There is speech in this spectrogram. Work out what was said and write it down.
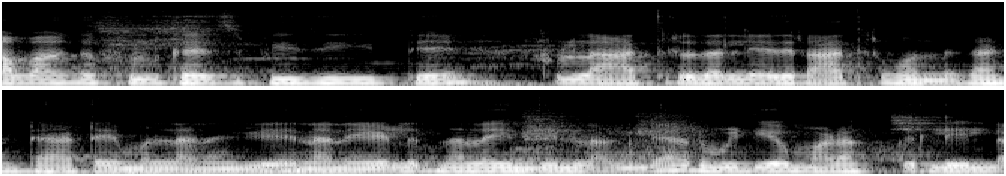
ಆವಾಗ ಫುಲ್ ಗಜ್ ಬ್ಯುಸಿ ಇದ್ದೆ. ಫುಲ್ ಆತ್ರದಲ್ಲಿ ಅದು ರಾತ್ರಿ ಒಂದು ಗಂಟೆ ಆ ಟೈಮಲ್ಲಿ ನನಗೆ ನಾನು ಹೇಳಿದ್ನಲ್ಲ ಹಿಂದಿನಾಗಲೇ ಅವ್ರು ವಿಡಿಯೋ ಮಾಡೋಕ್ಕಿರಲಿಲ್ಲ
